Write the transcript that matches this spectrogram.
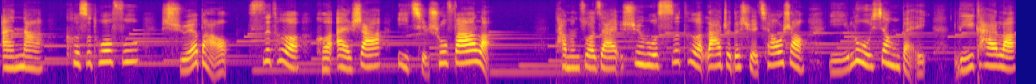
安娜、克斯托夫、雪宝。斯特和艾莎一起出发了。他们坐在驯鹿斯特拉着的雪橇上，一路向北，离开了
